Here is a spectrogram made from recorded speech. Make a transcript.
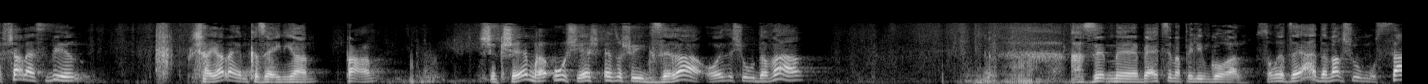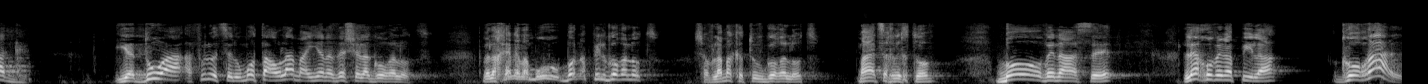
אפשר להסביר שהיה להם כזה עניין, פעם, שכשהם ראו שיש איזושהי גזרה או איזשהו דבר, אז הם אה, בעצם מפילים גורל. זאת אומרת, זה היה דבר שהוא מושג ידוע אפילו אצל אומות העולם, העניין הזה של הגורלות. ולכן הם אמרו, בוא נפיל גורלות. עכשיו, למה כתוב גורלות? מה היה צריך לכתוב? בוא ונעשה, לכו ונפילה, גורל.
